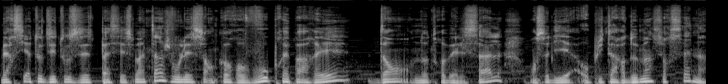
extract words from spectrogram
Merci à toutes et tous d'être passés ce matin. Je vous laisse encore vous préparer dans notre belle salle. On se dit au plus tard demain sur scène.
